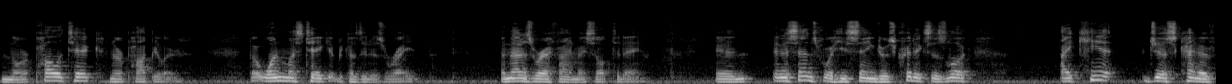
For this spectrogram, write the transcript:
nor politic, nor popular. But one must take it because it is right. And that is where I find myself today. And in a sense, what he's saying to his critics is look, I can't just kind of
